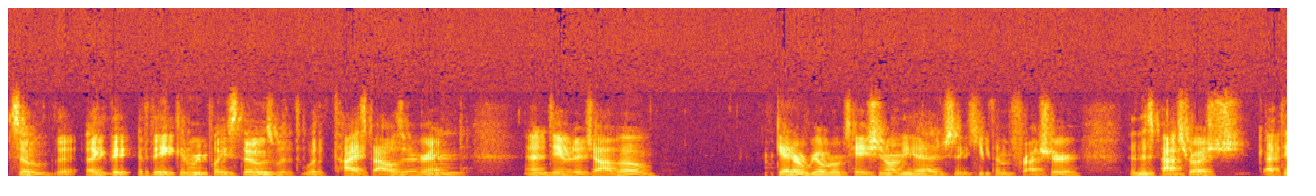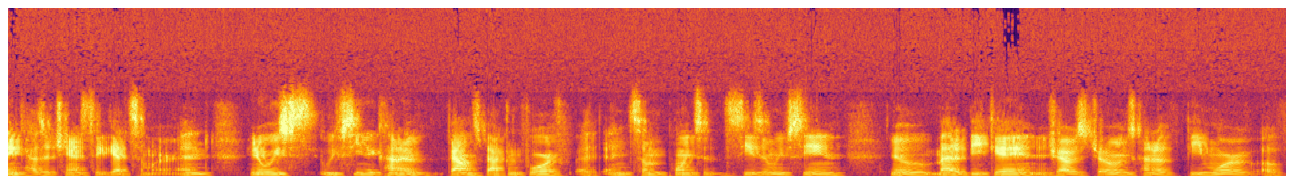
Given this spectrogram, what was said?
so the, like they, if they can replace those with with Tyus Bowser and and David Ojabo, get a real rotation on the edge and keep them fresher, then this pass rush I think has a chance to get somewhere. And you know we've we've seen it kind of bounce back and forth at, in some points of the season. We've seen you know Madubuike and, and Travis Jones kind of be more of, of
